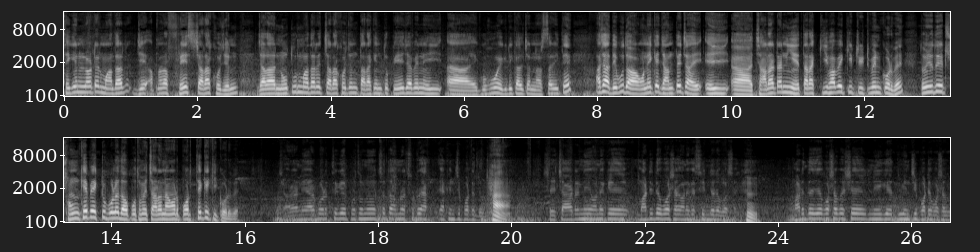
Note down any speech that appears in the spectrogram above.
সেকেন্ড লটের মাদার যে আপনারা ফ্রেশ চারা খোঁজেন যারা নতুন মাদারের চারা খোঁজেন তারা কিন্তু পেয়ে যাবেন এই গুহ এগ্রিকালচার নার্সারিতে আচ্ছা দেবুদা অনেকে জানতে চায় এই চারাটা নিয়ে তারা কীভাবে কি ট্রিটমেন্ট করবে? তুমি যদি সংক্ষেপে একটু বলে দাও প্রথমে চারা নেওয়ার পর থেকে কি করবে? চারা নেওয়ার পর থেকে প্রথমে হচ্ছে তো আমরা ছোট এক ইঞ্চি পটে দেবো। হ্যাঁ। সেই চারাটা নিয়ে অনেকে মাটিতে বসায় অনেকে সিন্ডারে বসায়। হুম। মাটিতে যে বসাবে সে নিয়ে গিয়ে দুই ইঞ্চি পটে বসাবে।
